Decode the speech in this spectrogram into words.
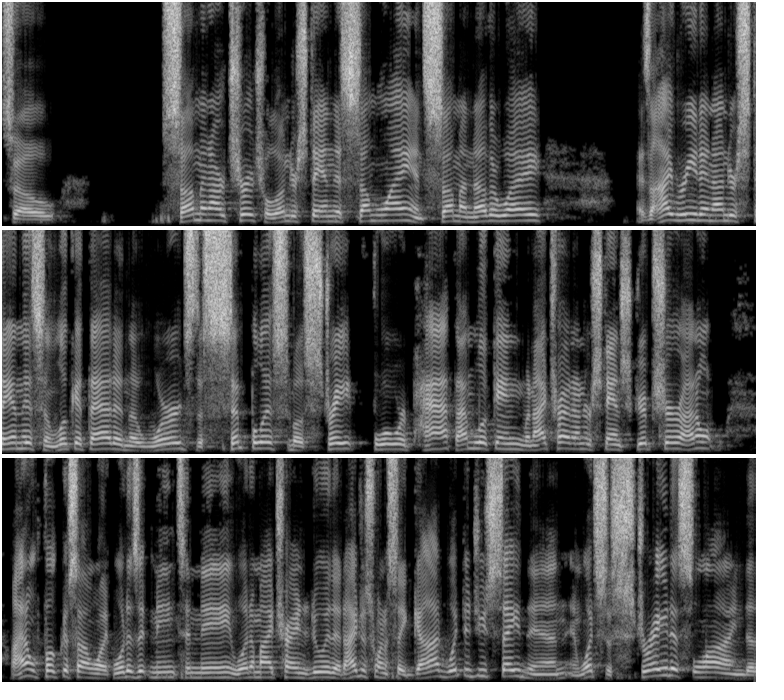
So, some in our church will understand this some way and some another way. As I read and understand this and look at that in the words, the simplest, most straightforward path, I'm looking, when I try to understand Scripture, I don't. I don't focus on like what does it mean to me? What am I trying to do with it? I just want to say, God, what did you say then? And what's the straightest line to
